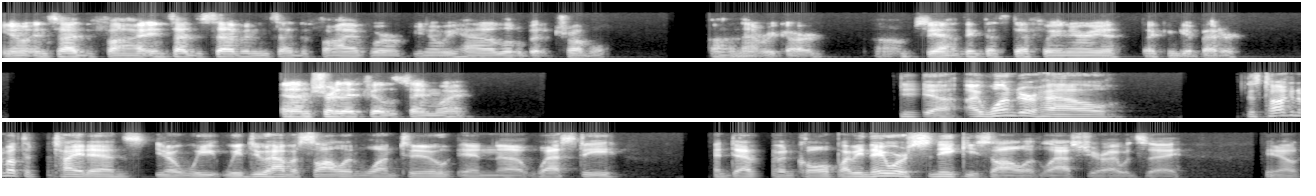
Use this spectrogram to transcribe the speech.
you know, inside the five, inside the seven, inside the five, where you know we had a little bit of trouble uh, in that regard. Um, so yeah, I think that's definitely an area that can get better, and I'm sure they feel the same way. Yeah, I wonder how. Just talking about the tight ends, you know, we we do have a solid one-two in uh, Westy and Devin Culp. I mean, they were sneaky solid last year, I would say. You know,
